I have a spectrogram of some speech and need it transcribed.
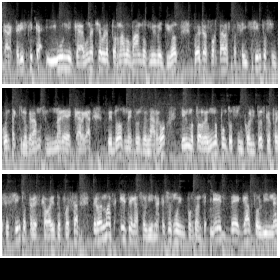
característica y única. Una Chevrolet Tornado Van 2022 puede transportar hasta 650 kilogramos en un área de carga de 2 metros de largo, tiene un motor de 1.5 litros que ofrece 103 caballos de fuerza, pero además de gasolina, eso es muy importante, es de gasolina.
